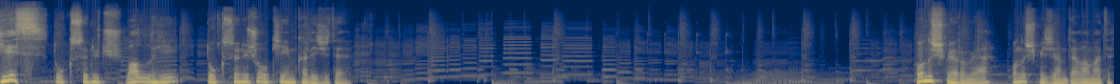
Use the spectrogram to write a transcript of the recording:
Yes 93. Vallahi 93 okeyim kalecide. Konuşmuyorum ya. Konuşmayacağım devam hadi.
